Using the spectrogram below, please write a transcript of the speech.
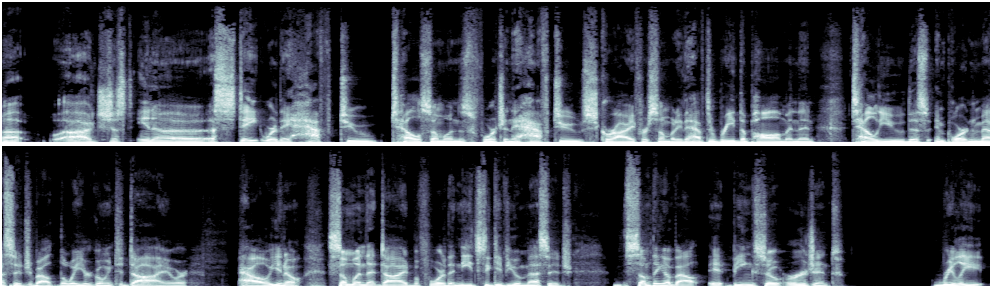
uh, uh, just in a, a state where they have to tell someone's fortune, they have to scry for somebody, they have to read the palm and then tell you this important message about the way you're going to die, or how you know someone that died before that needs to give you a message. Something about it being so urgent really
